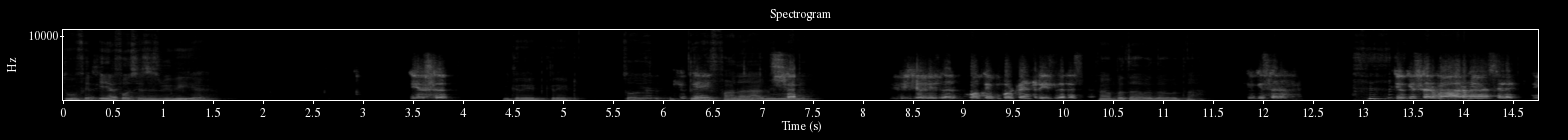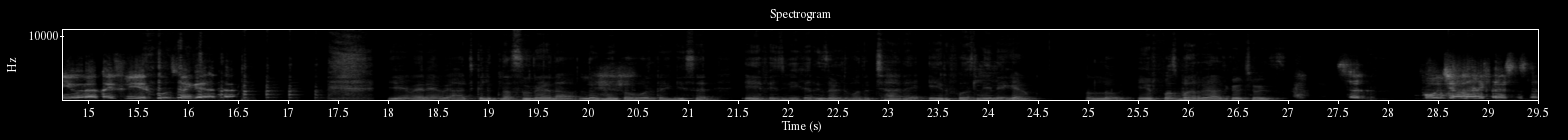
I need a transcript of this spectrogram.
तू फिर एयरफोर्स एस भी गया है? Yes sir great great so यार तेरे फादर आर्मी में सर- सर बहुत इम्पोर्टेंट रीजन है सर हाँ बता बता बता। क्योंकि सर क्योंकि सर मैं आर्मी में सिलेक्ट नहीं हो रहा था इसलिए एयरफोर्स में गया था। ये मैंने आजकल इतना सुना है ना लोग मेरे को बोल रहे हैं कि सर का रिज़ल्ट बहुत अच्छा आ रहा है एयरफोर्स ले लेंगे हम और लोग एयरफोर्स भर रहे हैं आजकल चॉइस सर बहुत ज़्यादा डिफरेंस है सर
